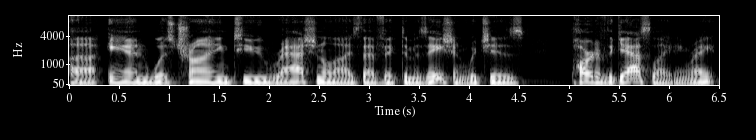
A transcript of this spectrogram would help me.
uh, and was trying to rationalize that victimization, which is part of the gaslighting, right?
